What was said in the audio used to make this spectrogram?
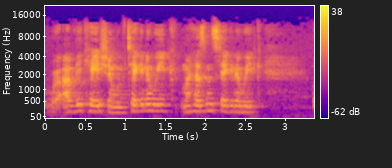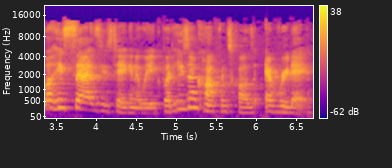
a vacation. We've taken a week. My husband's taking a week. Well, he says he's taking a week, but he's on conference calls every day.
